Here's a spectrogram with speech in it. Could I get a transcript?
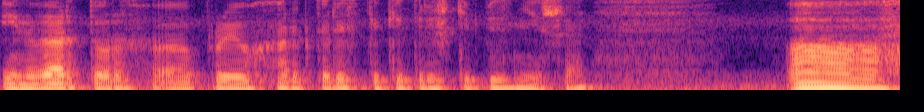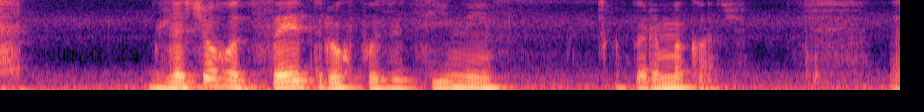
інвертор е, про його характеристики трішки пізніше. А, Для чого цей трьохпозиційний перемикач? Е,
